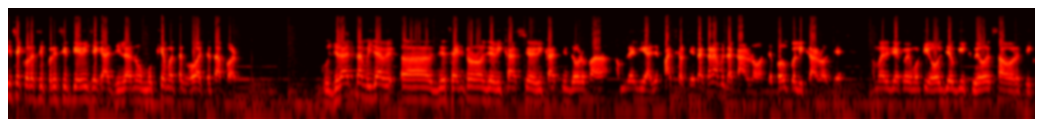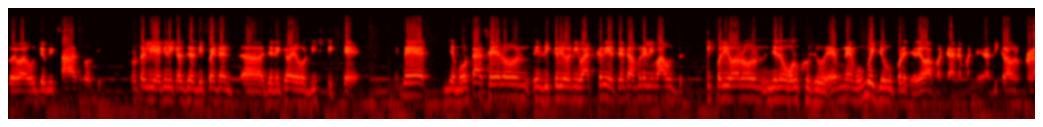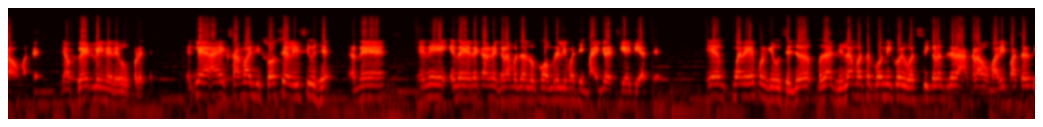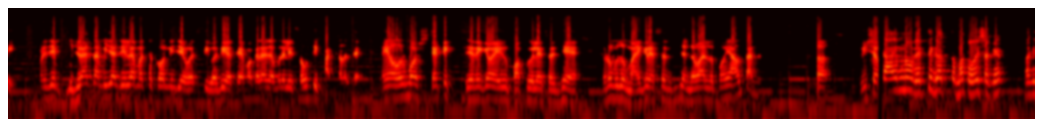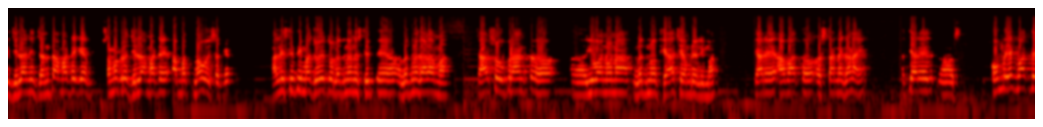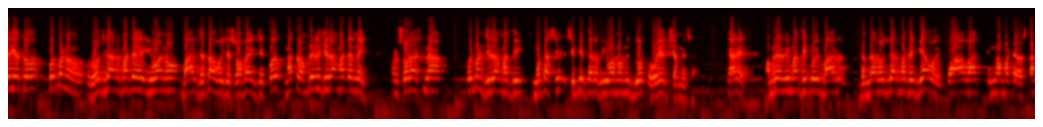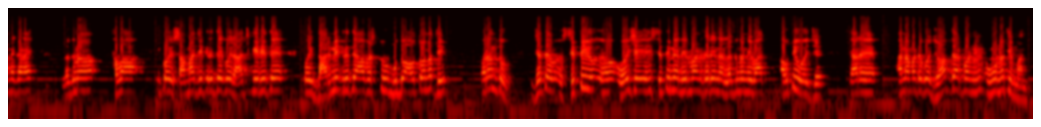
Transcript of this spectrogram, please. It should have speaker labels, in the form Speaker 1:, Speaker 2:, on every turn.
Speaker 1: વીસેક પરિસ્થિતિ એવી છે કે આ જિલ્લાનું મુખ્ય મથક હોવા છતાં પણ ગુજરાતના બીજા જે સેન્ટરોનો જે વિકાસ છે, વિકાસની દોડમાં અમરેલી આજે પાછળ છે. એના ઘણા બધા કારણો છે ભૌગોલિક કારણો છે. અમારી ત્યાં કોઈ મોટી ઔદ્યોગિક વ્યવસ્થાઓ નથી, કોઈ એવા ઔદ્યોગિક સાહસો નથી. ટોટલી એગ્રીકલ્ચર ડિપેન્ડન્ટ જેને કહેવાય એવો ડિસ્ટ્રિક્ટ છે. એટલે જે મોટા શહેરોની દીકરીઓની વાત કરીએ તો અમરેલીમાં આવું જ નથી. પરિવારો જેને ઓળખું છું, એમને મુંબઈ જવું પડે છે રહેવા માટે આને માટે, એના દીકરાઓને ભણાવવા માટે. ત્યાં ફ્લેટ લઈને રહેવું પડે છે. એટલે આ એક સામાજિક સોશિયલ ઇસ્યુ છે અને એની, એને એને કારણે ઘણા બધા લોકો અમરેલીમાંથી માઇગ્રેટ થઈ રહ્યા છે. એ મારે એ પણ કેવું છે, જો બધા જિલ્લા મથકોની કોઈ વસ્તી ગણતરીના આંકડાઓ મારી પાસે નથી, પણ જે ગુજરાતના બીજા જિલ્લા મથકોની જે વસ્તી વધી હશે, એમાં કદાચ અમરેલી સૌથી પાછળ છે અહીંયા ઓલમોસ્ટ સ્ટેટિક જેને કહેવાય એવું પોપ્યુલેશન છે. ઘણું બધું માઇગ્રેશન નવા લોકો અહીંયા આવતા નથી. તો
Speaker 2: એમનો વ્યક્તિગત મત હોઈ શકે. બાકી જિલ્લાની જનતા માટે કે સમગ્ર જિલ્લા માટે આ મત ન હોઈ શકે. હાલની સ્થિતિમાં જોઈએ તો લગ્નની સ્થિતિ લગ્નગાળામાં ચારસો ઉપરાંત યુવાનોના લગ્નો થયા છે અમરેલીમાં. ત્યારે આ વાત અસ્થાને ગણાય. અત્યારે ઓમ એક વાત કરીએ તો કોઈ પણ રોજગાર માટે યુવાનો બહાર જતા હોય છે, સ્વાભાવિક છે. કોઈ માત્ર અમરેલી જિલ્લા માટે નહીં. પણ સૌરાષ્ટ્રના કોઈ પણ જિલ્લામાંથી મોટા સિટી તરફ યુવાનોની દોટ હોય જ છે હંમેશા. ત્યારે અમરેલીમાંથી કોઈ બહાર ધંધા રોજગારમાંથી ગયા હોય તો આ વાત એમના માટે અસ્થાને ગણાય. લગ્ન થવા એ કોઈ સામાજિક રીતે, કોઈ રાજકીય રીતે, કોઈ ધાર્મિક રીતે આ વસ્તુ મુદ્દો આવતો નથી. પરંતુ જે તે સ્થિતિ હોય છે એ સ્થિતિને નિર્માણ કરીને લગ્નની વાત આવતી હોય છે, ત્યારે આના માટે કોઈ જવાબદાર પણ હું નથી માનતો.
